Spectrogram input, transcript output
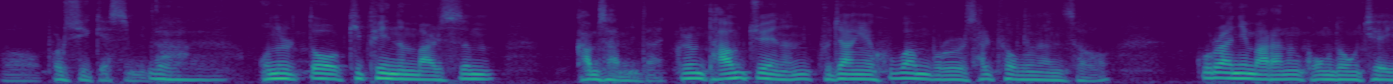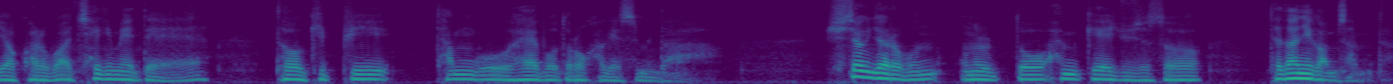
어, 볼수 있겠습니다. 네. 오늘 또 깊이 있는 말씀 감사합니다. 그럼 다음 주에는 구장의 후반부를 살펴보면서 꾸란이 말하는 공동체의 역할과 책임에 대해 더 깊이 탐구해 보도록 하겠습니다. 시청자 여러분, 오늘 또 함께 해 주셔서 대단히 감사합니다.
